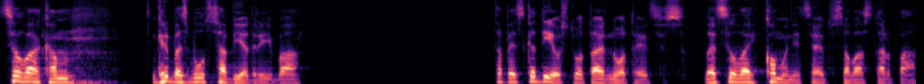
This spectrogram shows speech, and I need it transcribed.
Cilvēkam gribas būt sabiedrībā, tāpēc ka Dievs to tā ir noteicis lai cilvēki komunicētu savā starpā.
